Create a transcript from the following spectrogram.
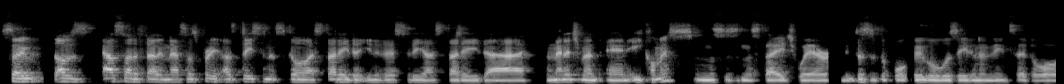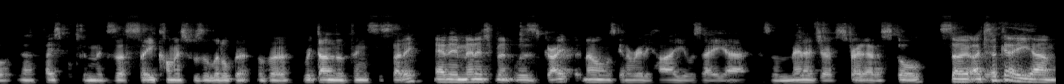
So I was outside of failing maths. I was pretty, I was decent at school. I studied at university. I studied uh, management and e-commerce, and this is in the stage where I mean, this is before Google was even invented or uh, Facebook didn't exist. So e-commerce was a little bit of a redundant thing to study. And then management was great, but no one was going to really hire you as a uh, as a manager straight out of school. So I took a um,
